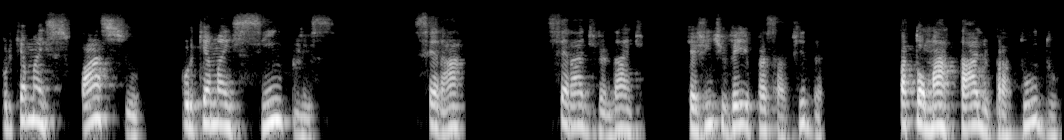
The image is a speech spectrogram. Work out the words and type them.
porque é mais fácil porque é mais simples. Será? Será de verdade que a gente veio para essa vida para tomar atalho para tudo?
